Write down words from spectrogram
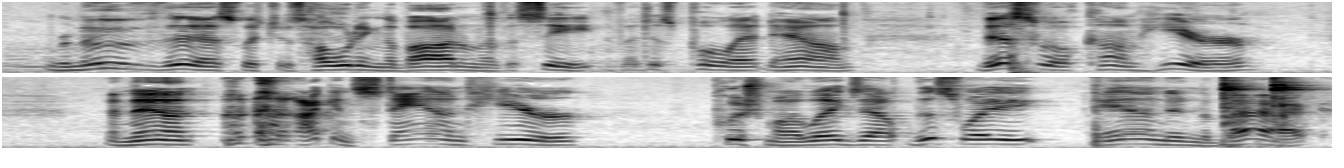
remove this, which is holding the bottom of the seat, if I just pull that down, this will come here and then I can stand here, push my legs out this way and in the back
